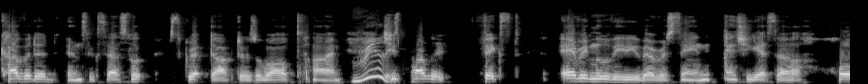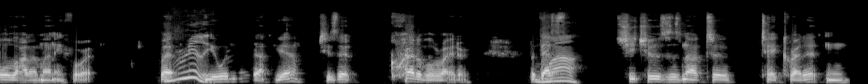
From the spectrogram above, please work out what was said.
coveted and successful script doctors of all time. Really? She's probably fixed every movie you've ever seen, and she gets a whole lot of money for it. But Really? you wouldn't know that. Yeah, she's an incredible writer, but that's wow. she chooses not to take credit, and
